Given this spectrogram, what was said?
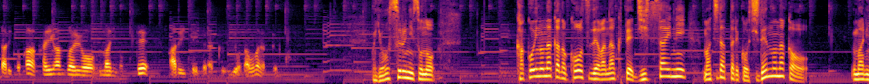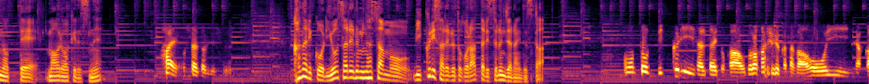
たりとか海岸沿いを馬に乗って歩いていただくようなものをやっております。要するにその囲いの中のコースではなくて実際に街だったりこう自然の中を馬に乗って回るわけですね。はいおっしゃる通りですかなりこう利用される皆さんもびっくりされるところあったりするんじゃないですか？本当、びっくりされたりとか、驚かれる方が多い中、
